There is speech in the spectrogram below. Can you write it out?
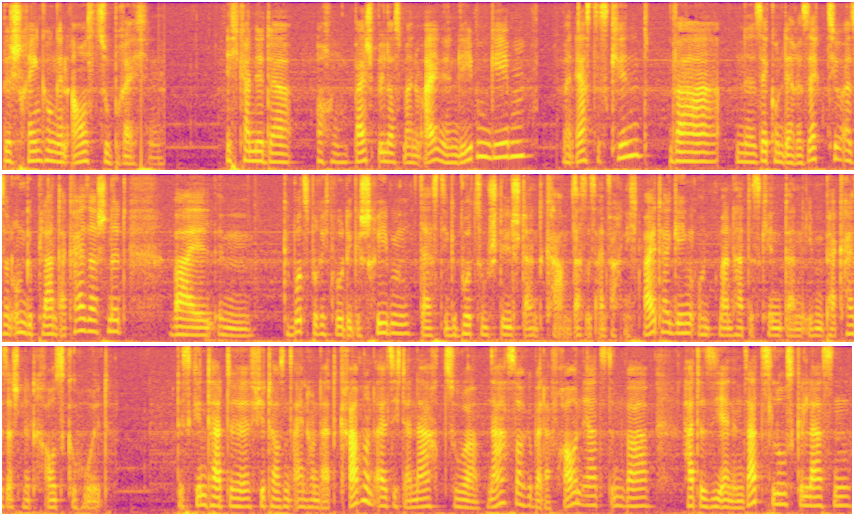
Beschränkungen auszubrechen. Ich kann dir da auch ein Beispiel aus meinem eigenen Leben geben. Mein erstes Kind war eine sekundäre Sektio, also ein ungeplanter Kaiserschnitt, weil im Geburtsbericht wurde geschrieben, dass die Geburt zum Stillstand kam, dass es einfach nicht weiterging und man hat das Kind dann eben per Kaiserschnitt rausgeholt. Das Kind hatte 4100 Gramm und als ich danach zur Nachsorge bei der Frauenärztin war, hatte sie einen Satz losgelassen,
